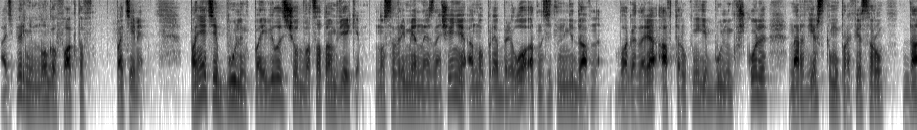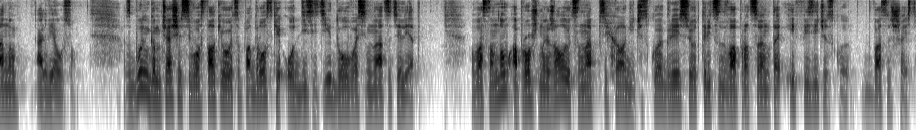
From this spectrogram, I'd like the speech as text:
А теперь немного фактов по теме. Понятие буллинг появилось еще в 20 веке, но современное значение оно приобрело относительно недавно, благодаря автору книги «Буллинг в школе» норвежскому профессору Дану Альвеусу. С буллингом чаще всего сталкиваются подростки от 10 до 18 лет. В основном опрошенные жалуются на психологическую агрессию 32% и физическую 26%.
